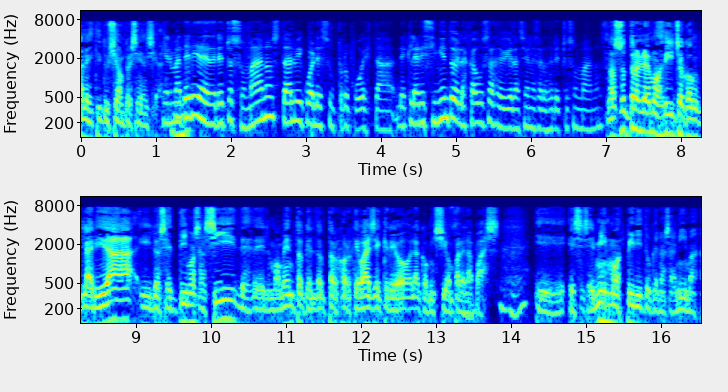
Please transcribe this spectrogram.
a la institución presidencial. Y en materia de derechos humanos, tal y cuál es su propuesta de esclarecimiento de las causas de violaciones a los derechos humanos. Nosotros lo hemos dicho con claridad y lo sentimos así desde el momento que el doctor Jorge Valle creó la Comisión para la Paz. Eh, ese es el mismo espíritu que nos anima.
